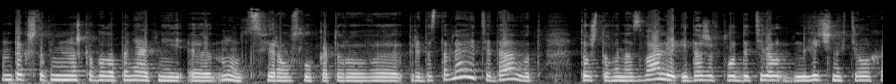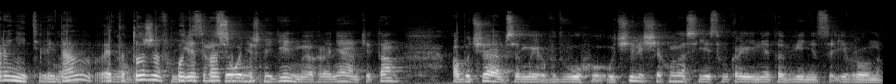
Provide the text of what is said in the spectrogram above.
Ну, так, чтобы немножко было понятней, э, ну, сфера услуг, которую вы предоставляете, да, вот то, что вы назвали, и даже вплоть до тело- личных телохранителей, да, это Да. тоже входит Если в на ваши... сегодняшний день мы охраняем Титан, Обучаемся мы в двух училищах у нас есть в Украине, это в Виннице и в Ровно.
